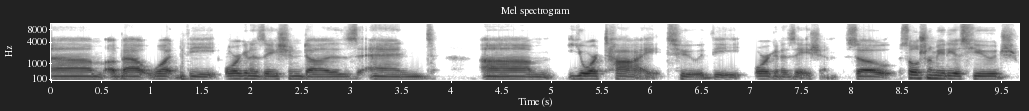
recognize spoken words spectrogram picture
um, about what the organization does and um, your tie to the organization. So social media is huge.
